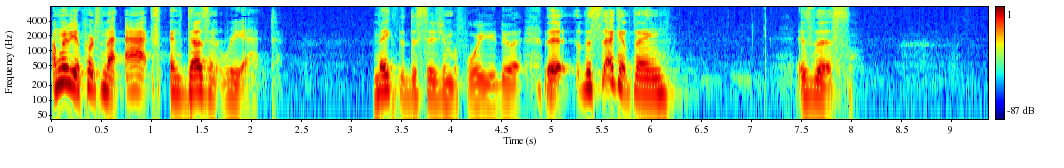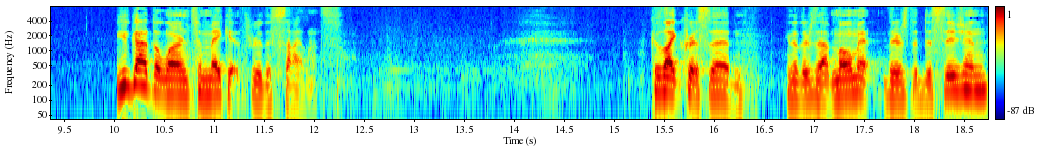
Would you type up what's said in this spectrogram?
I'm going to be a person that acts and doesn't react. Make the decision before you do it. The, the second thing is this you've got to learn to make it through the silence. Because, like Chris said, you know, there's that moment, there's the decision,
